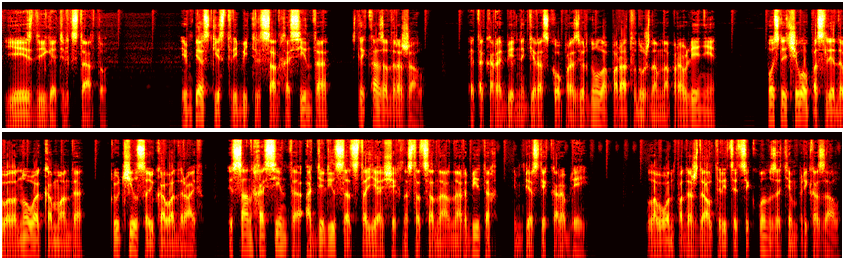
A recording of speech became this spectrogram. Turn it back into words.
Есть двигатель к старту. Имперский истребитель Сан-Хасинта слегка задрожал. Это корабельный гироскоп развернул аппарат в нужном направлении, после чего последовала новая команда «Включился Юкава-драйв», и Сан-Хасинта отделился от стоящих на стационарных орбитах имперских кораблей. Лавон подождал 30 секунд, затем приказал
